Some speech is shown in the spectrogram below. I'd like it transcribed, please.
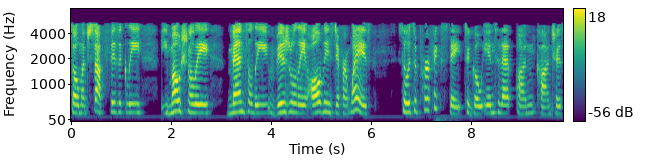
so much stuff physically, emotionally, mentally, visually, all these different ways. So it's a perfect state to go into that unconscious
